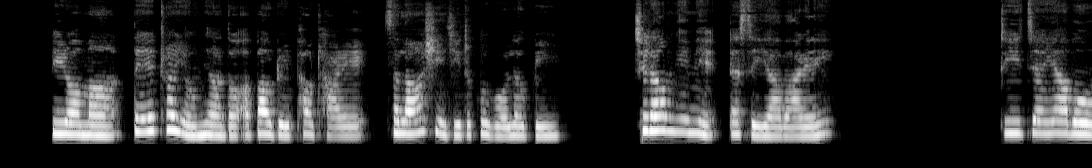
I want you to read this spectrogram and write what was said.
။ပြီးတော့မှသဲထွက်ယုံမျှသောအပေါက်တွေဖောက်ထားတဲ့ဇလားရှည်ကြီးတစ်ခုကိုလုပ်ပြီးခြေထောက်မြင့်မြင့်တက်စေရပါတယ်။ဒီကြံရဖို့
